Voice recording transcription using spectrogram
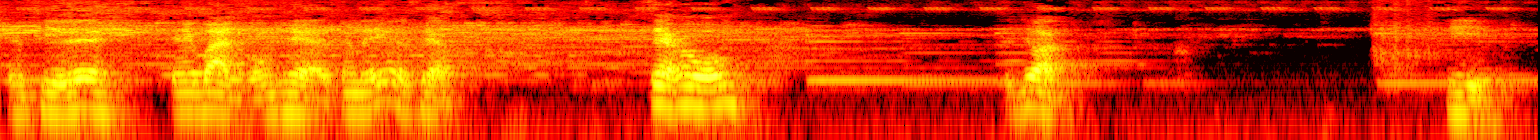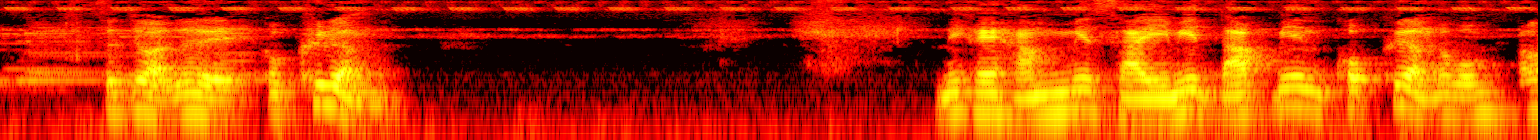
เอ็มสี่เลยไก่บ้านของแท้จังเลยแซ่บแซ่บครับผม สุดยอดพี่สุดยอดเลยครบเครื่อง มีไข่หำมีใส่มีตับมีครบเครื่องครับผมเอา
